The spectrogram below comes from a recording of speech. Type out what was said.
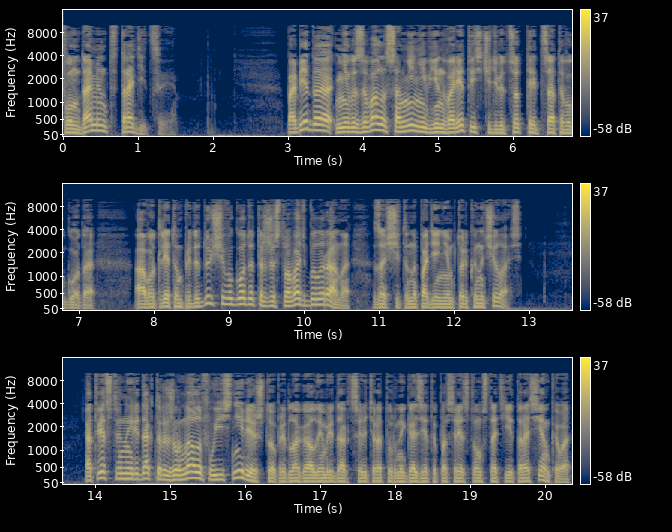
Фундамент традиции. Победа не вызывала сомнений в январе 1930 года, а вот летом предыдущего года торжествовать было рано, защита нападением только началась. Ответственные редакторы журналов уяснили, что предлагала им редакция литературной газеты посредством статьи Тарасенкова,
